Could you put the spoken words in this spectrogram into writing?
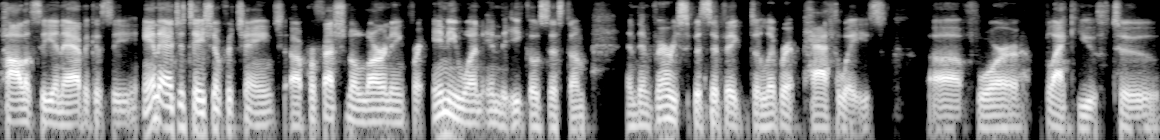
policy and advocacy and agitation for change, uh, professional learning for anyone in the ecosystem, and then very specific, deliberate pathways uh, for Black youth to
